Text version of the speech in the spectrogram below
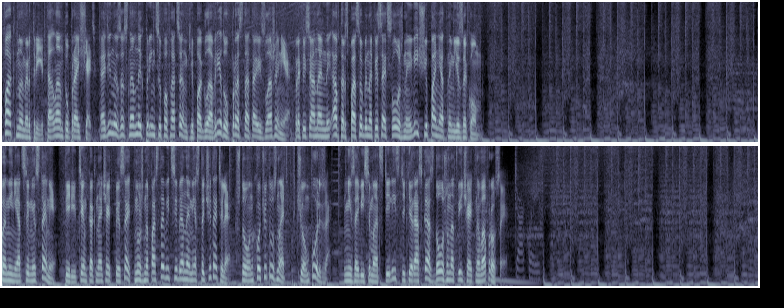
Факт номер три. Талант упрощать. Один из основных принципов оценки по главреду – простота изложения. Профессиональный автор способен описать сложные вещи понятным языком. Поменяться местами. Перед тем, как начать писать, нужно поставить себя на место читателя, что он хочет узнать, в чем польза. Независимо от стилистики, рассказ должен отвечать на вопросы.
